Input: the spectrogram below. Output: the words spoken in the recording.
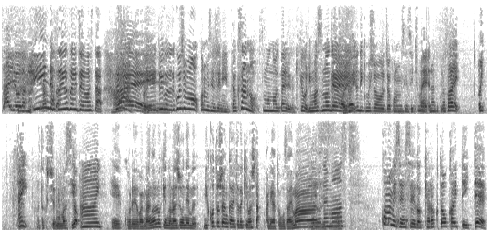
採用だ。いいんだ。採用されちゃいました。はい。えーということで今週も好み先生にたくさんの質問のお便りが来ておりますので、読んでいきましょう。じゃあ好み先生1枚選んでくださいはい。はい。私読みますよ。はーい。えーこれは長野県のラジオネームみことちゃんからいただきました。ありがとうございます。ありがとうございます。好み先生がキャラクターを描いていて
